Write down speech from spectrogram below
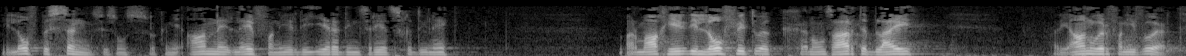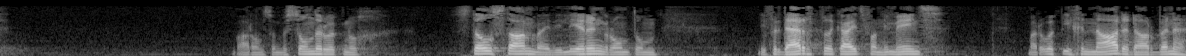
U lof besing soos ons ook in die aanlef van hierdie erediens reeds gedoen het. Maar mag hierdie loflied ook in ons harte bly by die aanhoor van u woord. Waar ons in besonder ook nog stil staan by die lering rondom die verderflikheid van die mens, maar ook die genade daarbinne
